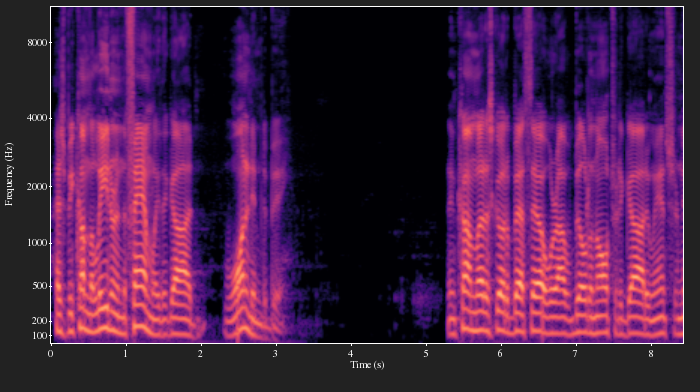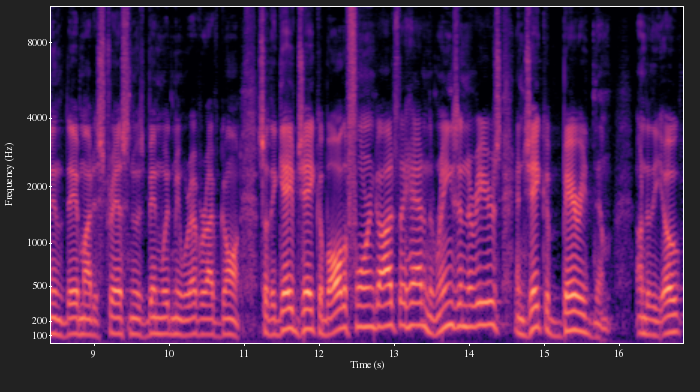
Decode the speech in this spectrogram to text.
has become the leader in the family that God wanted him to be. Then come, let us go to Bethel, where I will build an altar to God who answered me in the day of my distress and who has been with me wherever I've gone. So they gave Jacob all the foreign gods they had and the rings in their ears, and Jacob buried them under the oak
